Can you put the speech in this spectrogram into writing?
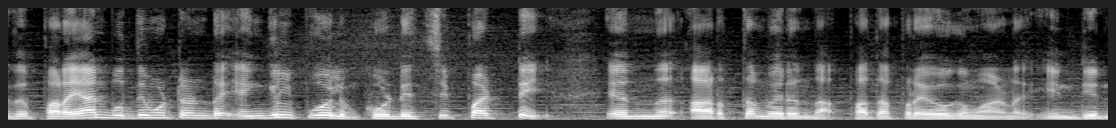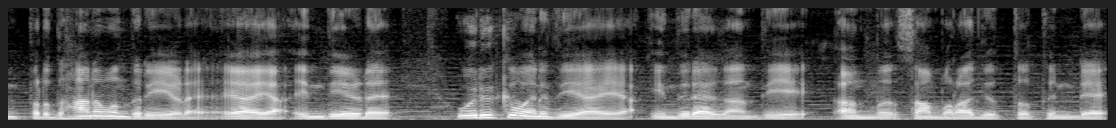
ഇത് പറയാൻ ബുദ്ധിമുട്ടുണ്ട് എങ്കിൽ പോലും കൊടിച്ചിപ്പട്ടി എന്ന് അർത്ഥം വരുന്ന പദപ്രയോഗമാണ് ഇന്ത്യൻ പ്രധാനമന്ത്രിയുടെ ആയ ഇന്ത്യയുടെ ഉരുക്ക് വനിതയായ ഇന്ദിരാഗാന്ധിയെ അന്ന് സാമ്രാജ്യത്വത്തിന്റെ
